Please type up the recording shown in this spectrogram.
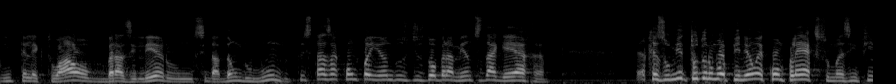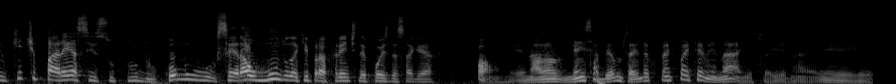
intelectual brasileiro, um cidadão do mundo, tu estás acompanhando os desdobramentos da guerra. Resumir tudo numa opinião é complexo, mas enfim, o que te parece isso tudo? Como será o mundo daqui para frente depois dessa guerra? Bom, eh, nós nem sabemos ainda como é que vai terminar isso aí. Né? E,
